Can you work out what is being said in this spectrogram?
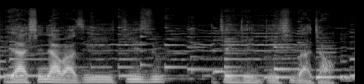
ဘုရားရှင်းကြပါစီကျေးဇူးအကျဉ်းချင်းတင်ရှိပါကြောင်း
